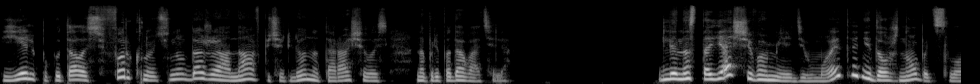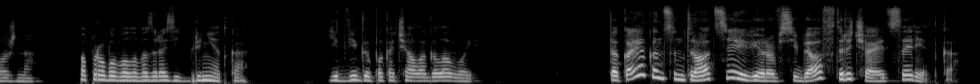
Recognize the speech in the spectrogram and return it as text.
Ель попыталась фыркнуть, но даже она впечатленно таращилась на преподавателя — для настоящего медиума это не должно быть сложно», — попробовала возразить брюнетка. Едвига покачала головой. «Такая концентрация и вера в себя встречается редко.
